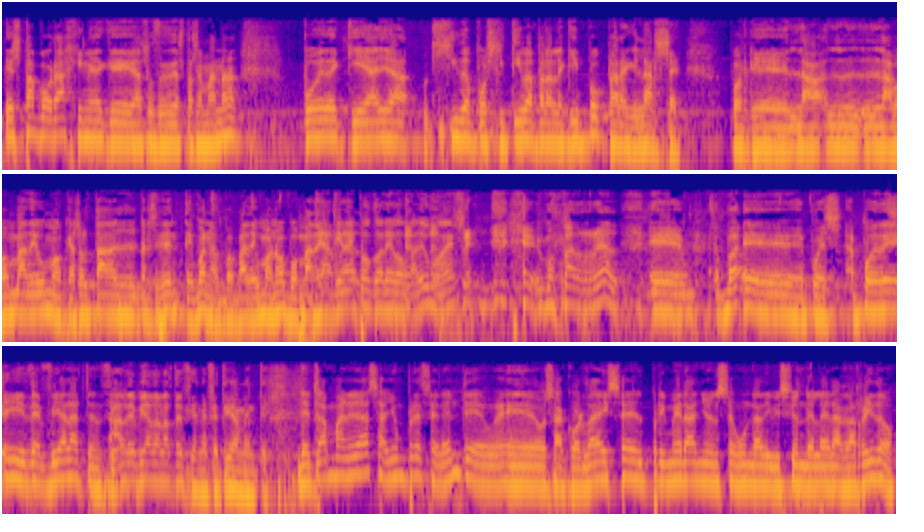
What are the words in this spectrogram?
esta vorágine que ha sucedido esta semana puede que haya sido positiva para el equipo para aguilarse. Porque la, la bomba de humo que ha soltado el presidente, bueno, bomba de humo no, bomba de Ya tiene real. poco de bomba de humo, ¿eh? Sí, bomba real. Eh, eh, pues puede. Sí, desvía la atención. Ha desviado la atención, efectivamente. De todas maneras, hay un precedente. Eh, ¿Os acordáis el primer año en segunda división de la era Garrido?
